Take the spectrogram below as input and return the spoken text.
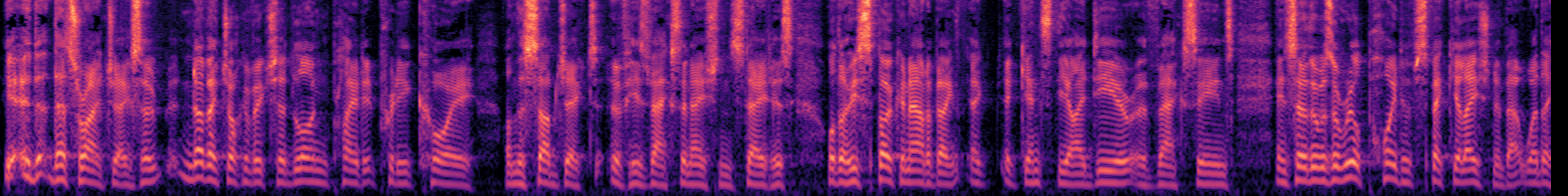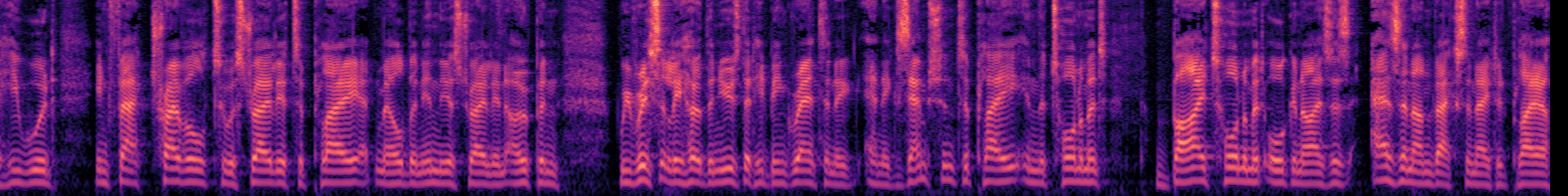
Yeah, that's right, Jake. So Novak Djokovic had long played it pretty coy on the subject of his vaccination status, although he's spoken out about, against the idea of vaccines. And so there was a real point of speculation about whether he would, in fact, travel to Australia to play at Melbourne in the Australian Open. We recently heard the news that he'd been granted an exemption to play in the tournament by tournament organisers as an unvaccinated player.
